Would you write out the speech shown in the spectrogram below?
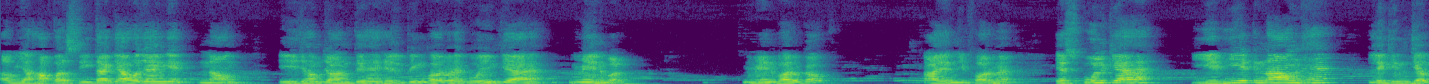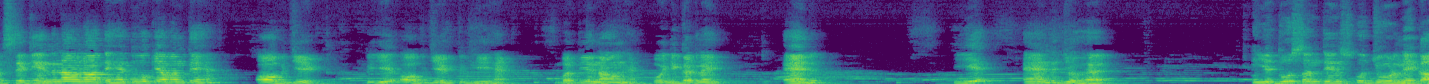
अब यहाँ पर सीता क्या हो जाएँगे? नाउन इज़ हम जानते हैं हेल्पिंग वर्ब है गोइंग क्या है? मेन वर्ब मेन वर्ब का आईएनजी फॉर्म है। स्कूल क्या है? ये भी एक नाउन है, लेकिन जब सेकेंड नाउन आते हैं तो वो क्या बनते हैं? ऑब्जेक्ट तो ये ऑब्जेक्ट भी है बट ये नाउन है। कोई दिक्कत नहीं। एंड ये एंड जो है ये दो सेंटेंस को जोड़ने का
